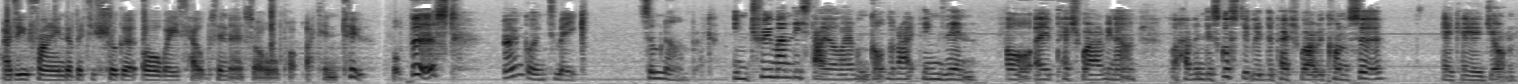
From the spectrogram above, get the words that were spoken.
I do find a bit of sugar always helps in there, so I will pop that in too. But first, I'm going to make some naan bread. In true Mandy style, I haven't got the right things in for a Peshwari naan, but having discussed it with the Peshwari connoisseur, aka John,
